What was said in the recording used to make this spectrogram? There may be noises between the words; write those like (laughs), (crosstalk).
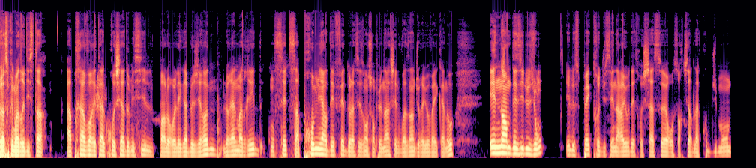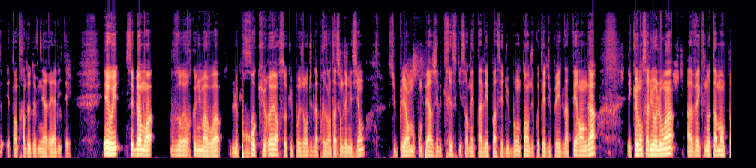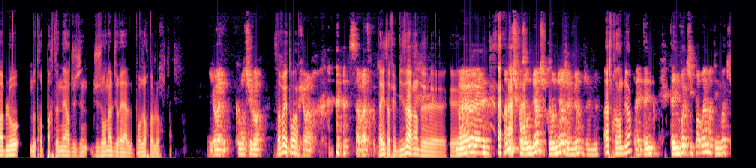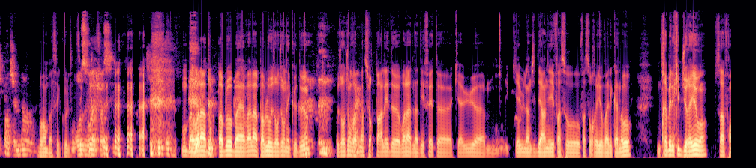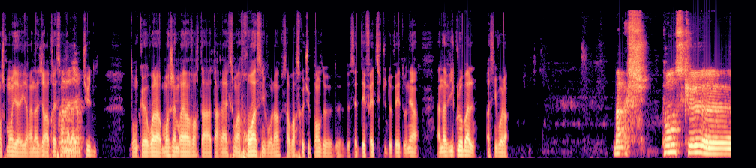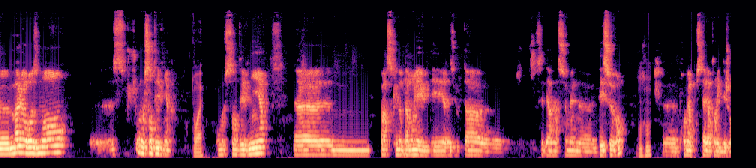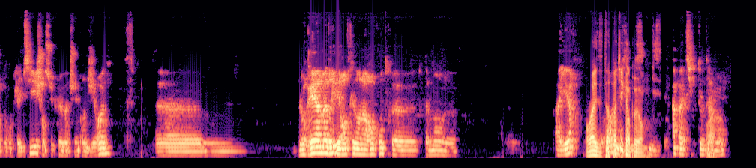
Sur Esprit Madridista. Après avoir été accroché à domicile par le relégable Gérone, le Real Madrid concède sa première défaite de la saison en championnat chez le voisin du Rayo Vallecano. Énorme désillusion et le spectre du scénario d'être chasseur au sortir de la Coupe du Monde est en train de devenir réalité. Et oui, c'est bien moi. Vous aurez reconnu ma voix. Le procureur s'occupe aujourd'hui de la présentation de l'émission, suppléant mon compère Gilles Chris qui s'en est allé passer du bon temps du côté du pays de la Teranga et que l'on salue au loin avec notamment Pablo, notre partenaire du, du journal du Real. Bonjour Pablo. Johan, comment tu vas? Ça va et toi? (laughs) Ça va trop. Ça ça fait bizarre hein, de. Que... Ouais, ouais. Non, mais tu présentes bien, tu présentes bien, j'aime bien, j'aime bien. Ah, je présente bien? T'as une... Une voix qui porte, ouais, moi t'as une voix qui porte, j'aime bien. Bon, bah c'est cool. Grosse voix, tu vois. (laughs) (laughs) bon, bah voilà, donc Pablo, bah voilà, Pablo, aujourd'hui on est que deux. Aujourd'hui, on va Ouais. bien sûr parler de, voilà, de la défaite euh, qu'il y, a eu, euh, qu'il y a eu lundi dernier face au, face au Rayo Vallecano. Une très belle équipe du Rayo, hein. ça franchement, il n'y a, rien à dire. Après, ça, on a l'habitude. Donc euh, voilà, moi j'aimerais avoir ta, ta réaction à froid à ce niveau-là, savoir ce que tu penses de, de- de cette défaite, si tu devais donner un, un avis global à ce niveau-là. Bah, je pense que euh, malheureusement, euh, on le sentait venir. Ouais. On le sentait venir euh, parce que notamment il y a eu des résultats ces dernières semaines décevants. Euh, première petite alerte en Ligue des Champions contre Leipzig, ensuite le match nul contre Gironne. Euh, le Real Madrid est rentré dans la rencontre euh, totalement ailleurs. Ouais, ils étaient Ouais, apathiques ils- un peu. hein. Ils, étaient apathiques totalement.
